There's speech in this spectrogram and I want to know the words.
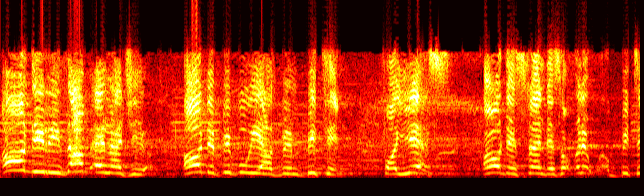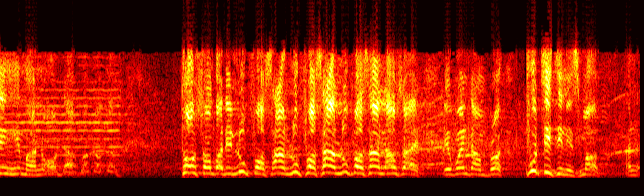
all the reserve energy, all the people he has been beating for years, all the strength, they beating him and all that. Told somebody, look for sound, look for sound, look for sound outside. They went and brought, put it in his mouth. And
